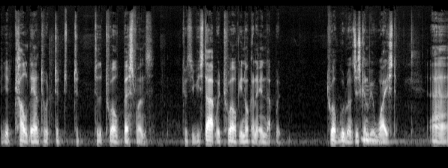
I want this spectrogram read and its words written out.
and you'd cull down to, to, to, to the 12 best ones. Because if you start with 12, you're not going to end up with 12 good ones, just going to be a waste. Uh,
